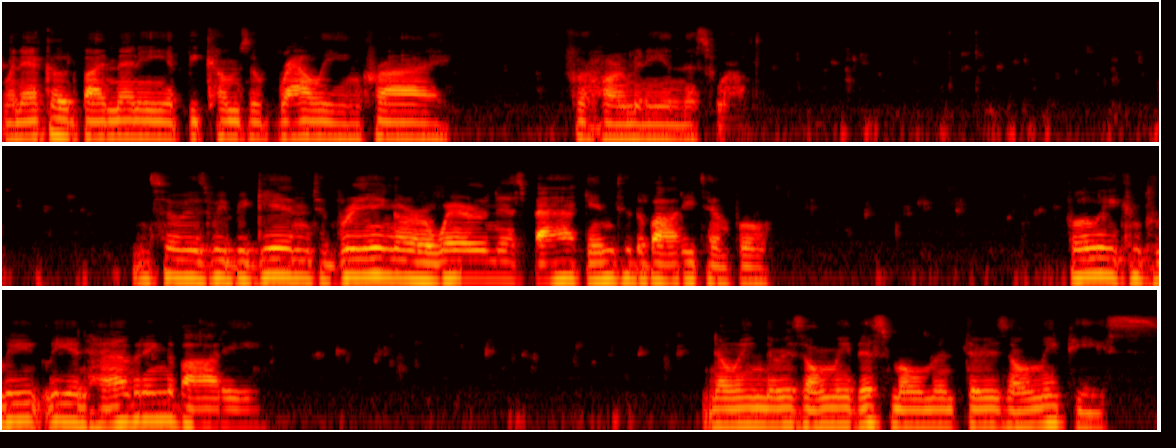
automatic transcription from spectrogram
When echoed by many, it becomes a rallying cry for harmony in this world. And so, as we begin to bring our awareness back into the body temple, fully, completely inhabiting the body, knowing there is only this moment, there is only peace.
